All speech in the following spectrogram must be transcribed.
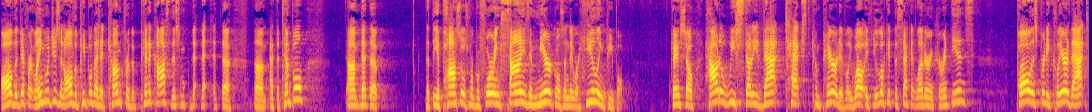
all the different languages and all the people that had come for the Pentecost this, that, that, at, the, um, at the temple, um, that, the, that the apostles were performing signs and miracles and they were healing people. Okay, so how do we study that text comparatively? Well, if you look at the second letter in Corinthians, Paul is pretty clear that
